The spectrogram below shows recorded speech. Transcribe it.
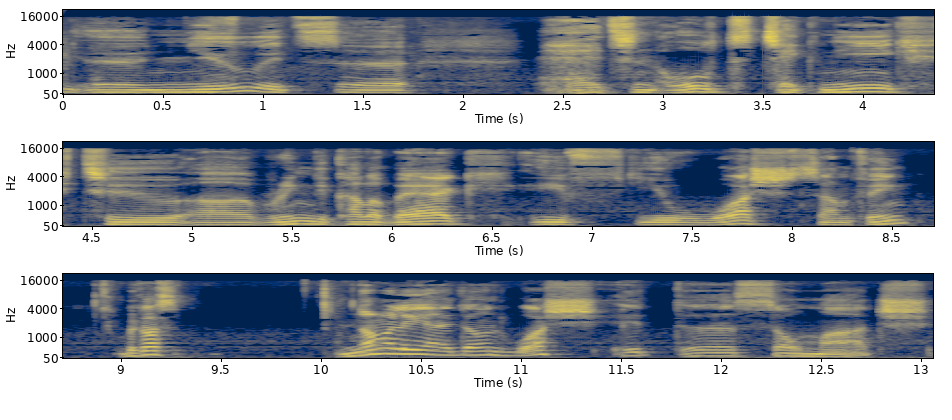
uh, new. It's uh, it's an old technique to uh, bring the color back if you wash something because normally I don't wash it uh, so much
